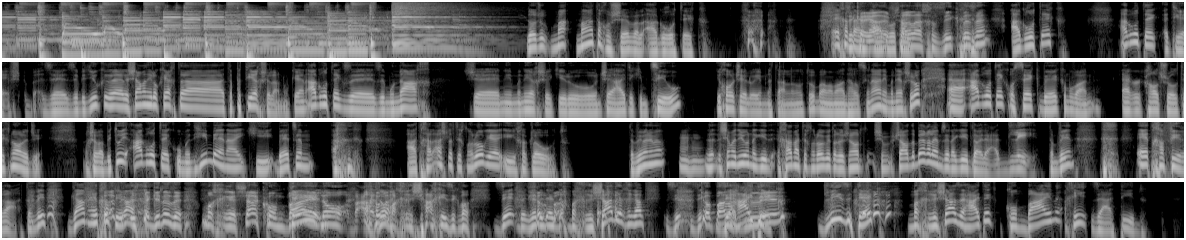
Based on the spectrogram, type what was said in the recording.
דוג'וק, מה- מה אתה חושב על אגרוטק? איך אתה עם אגרוטק? אפשר להחזיק בזה? אגרוטק? אגרוטק, תראה, זה, זה בדיוק, זה, לשם אני לוקח את, הפתיח שלנו, כן? אגרוטק זה, זה מונח שאני מניח שכאילו אנשי ההייטק המציאו, יכול להיות שאלוהים נתן לנו אותו במעמד הר סיני, אני מניח שלא. אגרוטק עוסק בכמובן agricultural technology. עכשיו הביטוי אגרוטק הוא מדהים בעיניי כי בעצם ההתחלה של הטכנולוגיה היא חקלאות. אתה מבין מה אני אומר? לשם הדיון נגיד אחד מהטכנולוגיות הראשונות שאפשר לדבר עליהן זה נגיד לא יודע דלי אתה מבין? עת חפירה אתה מבין? גם עת חפירה. תגיד לזה, מחרשה, כן, קומביין. לא, עזוב, מחרשה אחי, זה כבר, זה, מחרשה דרך אגב, זה. הייטק, דלי זה טק, מחרשה זה הייטק, קומביין, אחי, זה העתיד.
